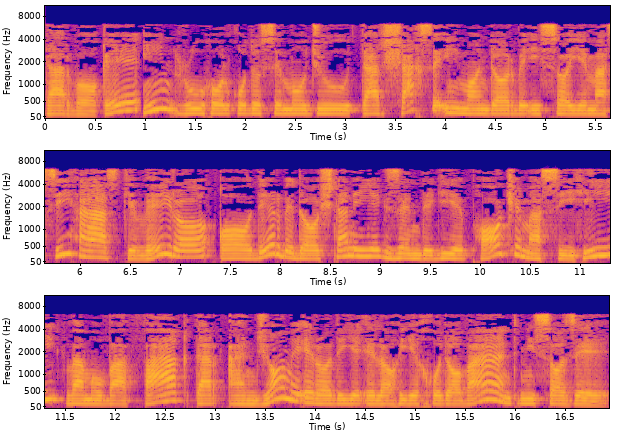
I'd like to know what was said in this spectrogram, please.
در واقع این روح القدس موجود در شخص ایماندار به عیسی مسیح است که وی را قادر به داشتن یک زندگی پاک مسیحی و موفق در انجام اراده الهی خداوند می‌سازه.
